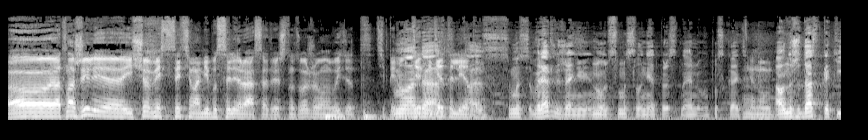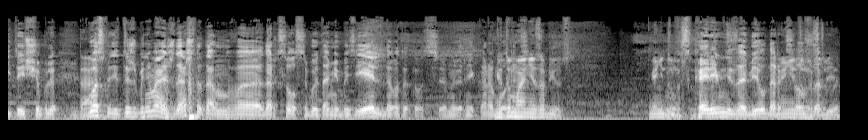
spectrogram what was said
Э, Отложили еще вместе с этим Амиба Солера, соответственно, тоже он выйдет теперь Ну, а где- да. где-то А летом. смысл, вряд ли же они, ну, смысла нет просто, наверное, выпускать. Не, ну- А он уже даст какие-то еще плюс... Да. Господи, ты же понимаешь, да, что там в э, Dark Souls будет Амиба Зельда, вот это вот все наверняка Я работает. думаю, они забьют. Я не думаю, что... Скайрим не забил, Dark Souls думаю, забил.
